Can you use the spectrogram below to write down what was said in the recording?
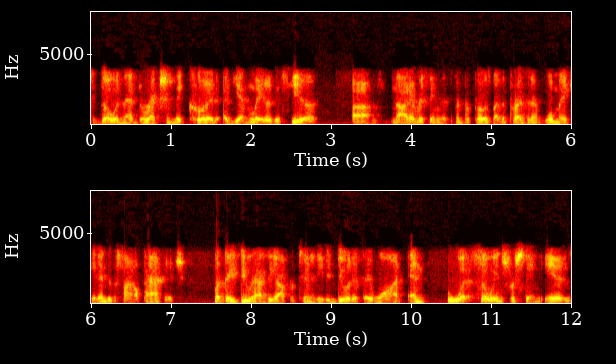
to go in that direction, they could again later this year. um, not everything that's been proposed by the president will make it into the final package, but they do have the opportunity to do it if they want. And what's so interesting is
